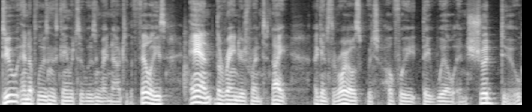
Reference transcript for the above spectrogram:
do end up losing this game, which they're losing right now to the Phillies, and the Rangers win tonight against the Royals, which hopefully they will and should do,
